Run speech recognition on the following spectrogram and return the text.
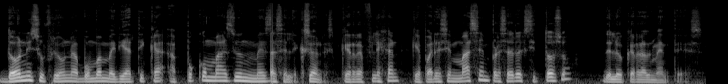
Donnie sufrió una bomba mediática a poco más de un mes de las elecciones, que reflejan que parece más empresario exitoso de lo que realmente es.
